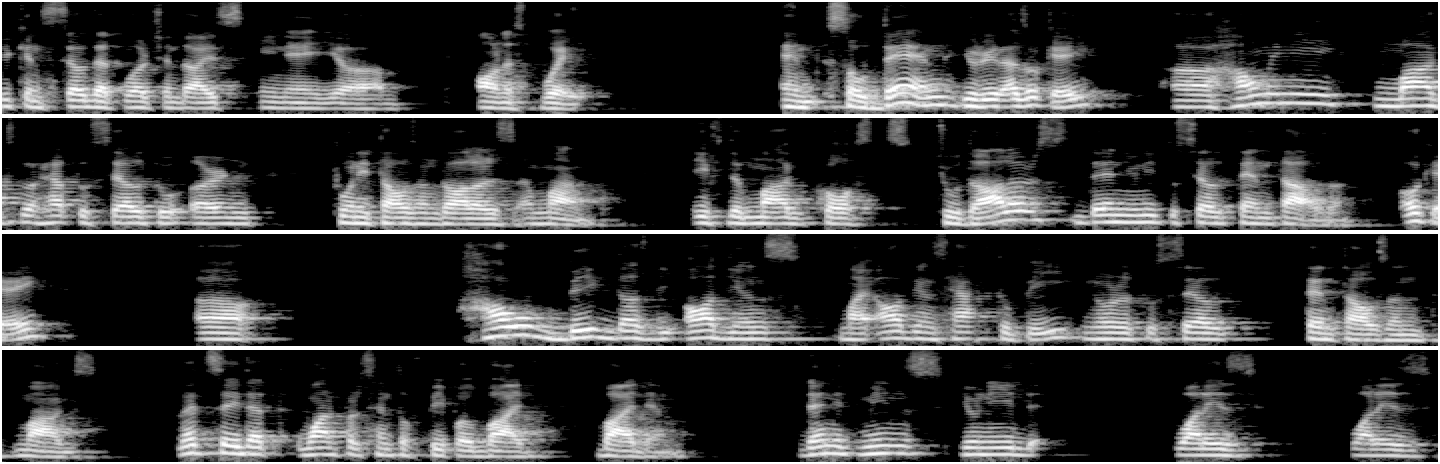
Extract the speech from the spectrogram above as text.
you can sell that merchandise in a uh, honest way. And so then you realize, okay, uh, how many mugs do I have to sell to earn $20,000 a month? If the mug costs $2, then you need to sell 10,000. Okay. Uh, how big does the audience, my audience have to be in order to sell 10,000 mugs? Let's say that 1% of people buy, buy them. Then it means you need what is, what is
